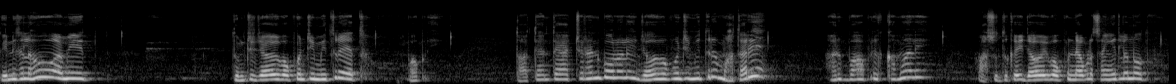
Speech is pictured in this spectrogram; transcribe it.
त्यांनी सांगलं हो आम्ही तुमचे जावई बापूंचे मित्र आहेत. बापरे. तात्यानं त्या आश्चर्याने बोलावले जावई बापूंचे मित्र म्हातारे? अरे बापरे कमाले असं तर काही जावई बापूंनी आपलं सांगितलं नव्हतं.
